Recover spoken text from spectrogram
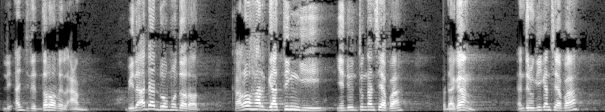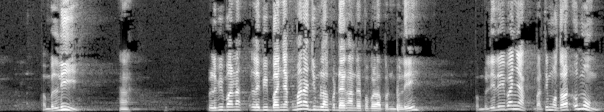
li ajli darar am. Bila ada dua mudarat, kalau harga tinggi yang diuntungkan siapa? Pedagang. Yang dirugikan siapa? Pembeli lebih banyak lebih banyak mana jumlah pedagang daripada pembeli? Pembeli lebih banyak, berarti mudarat umum.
